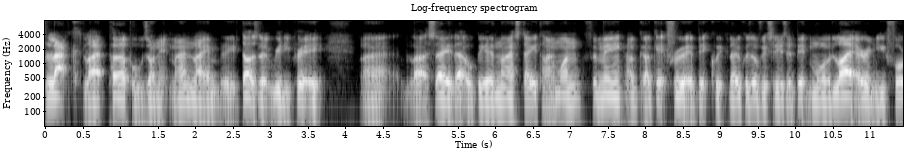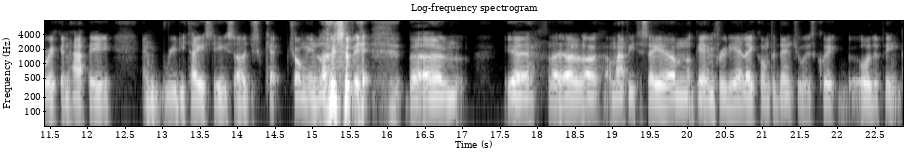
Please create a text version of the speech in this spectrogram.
black like purples on it man like it does look really pretty uh, like I say, that will be a nice daytime one for me. I'll, I'll get through it a bit quick though, because obviously it's a bit more lighter and euphoric and happy and really tasty. So I just kept chonging loads of it. But um, yeah, like I, am happy to say I'm not getting through the LA Confidential as quick, or the pink,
